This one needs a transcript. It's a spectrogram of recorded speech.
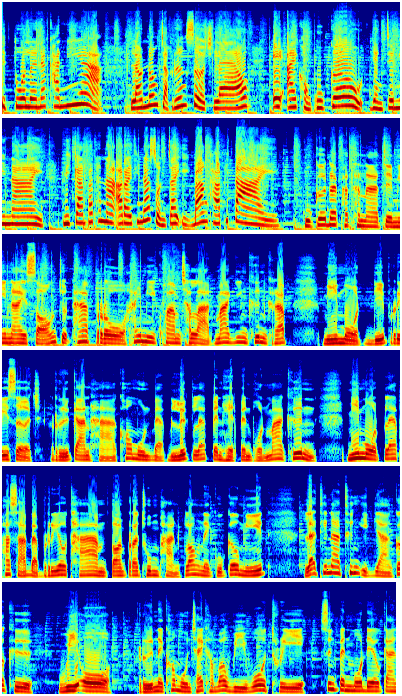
ติดตัวเลยนะคะเนี่ย แล้วนอกจากเรื่อง Search แล้ว AI ของ Google อย่าง Gemini มีการพัฒนาอะไรที่น่าสนใจอีกบ้างคะพี่ตาย Google ได้พัฒนา Gemini 2.5 Pro ให้มีความฉลาดมากยิ่งขึ้นครับ มีโหมด Deep Research หรือการหาข้อมูลแบบลึกและเป็นเหตุเป็นผลมากขึ้น มีโหมดแปลภาษาแบบ Real Time ตอนประชุมผ่านกล้องใน Google Meet และที่น่าทึ่งอีกอย่างก็คือ VO หรือในข้อมูลใช้คำว่า Vivo 3 ซึ่งเป็นโมเดลการ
